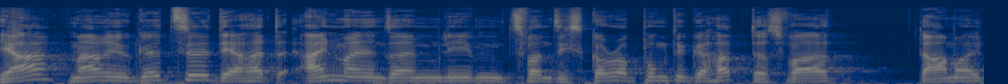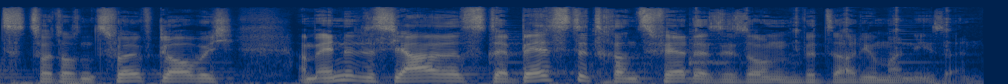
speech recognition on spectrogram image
Ja, Mario Götze, der hat einmal in seinem Leben 20 Scorer-Punkte gehabt. Das war damals, 2012, glaube ich, am Ende des Jahres der beste Transfer der Saison wird Sadio Mané sein.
